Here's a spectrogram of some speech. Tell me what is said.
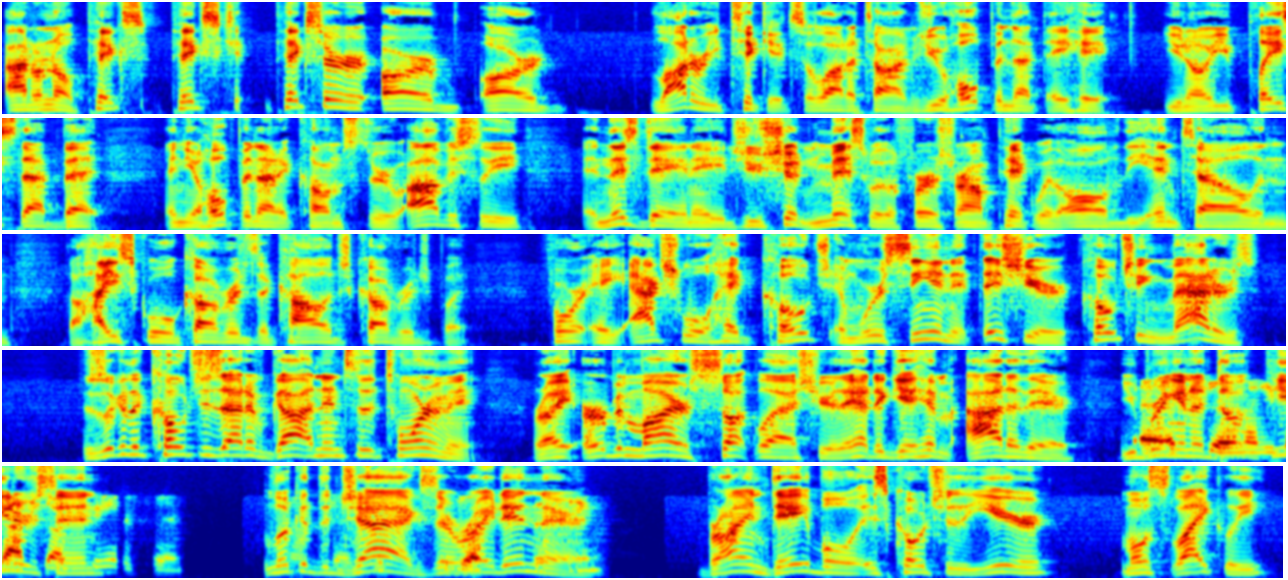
I don't know. Picks picks picks are are are lottery tickets. A lot of times you're hoping that they hit. You know, you place that bet and you're hoping that it comes through. Obviously, in this day and age, you shouldn't miss with a first round pick with all of the intel and the high school coverage, the college coverage. But for a actual head coach, and we're seeing it this year, coaching matters. Just look at the coaches that have gotten into the tournament. Right, Urban Meyer sucked last year. They had to get him out of there. You bring in a. Doug you got Pederson. Pederson. Look at the Jags; they're right in there. Brian Daboll is coach of the year, most likely.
